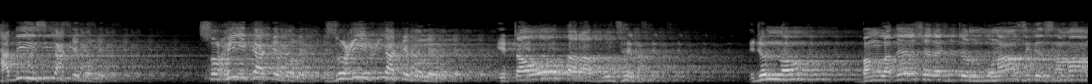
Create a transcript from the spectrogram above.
হাদিস কাকে বলে? সহি কাকে বলে? জহিফ কাকে বলে? এটাও তারা বুঝে না। এজন্য বাংলাদেশের একজন মুনাজির জামান,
